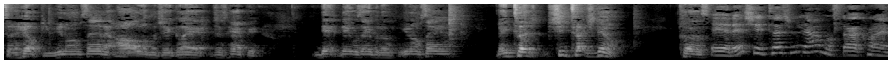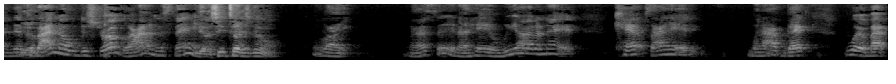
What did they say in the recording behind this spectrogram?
to help you. You know what I'm saying? And all of them are just glad, just happy that they was able to. You know what I'm saying? They touched. She touched them. Cause Yeah, that shit touched me. I almost started crying there because Yeah. I know the struggle. I understand. yeah, she touched them. Like like I said, I had we all done had caps. I had it when I back where about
